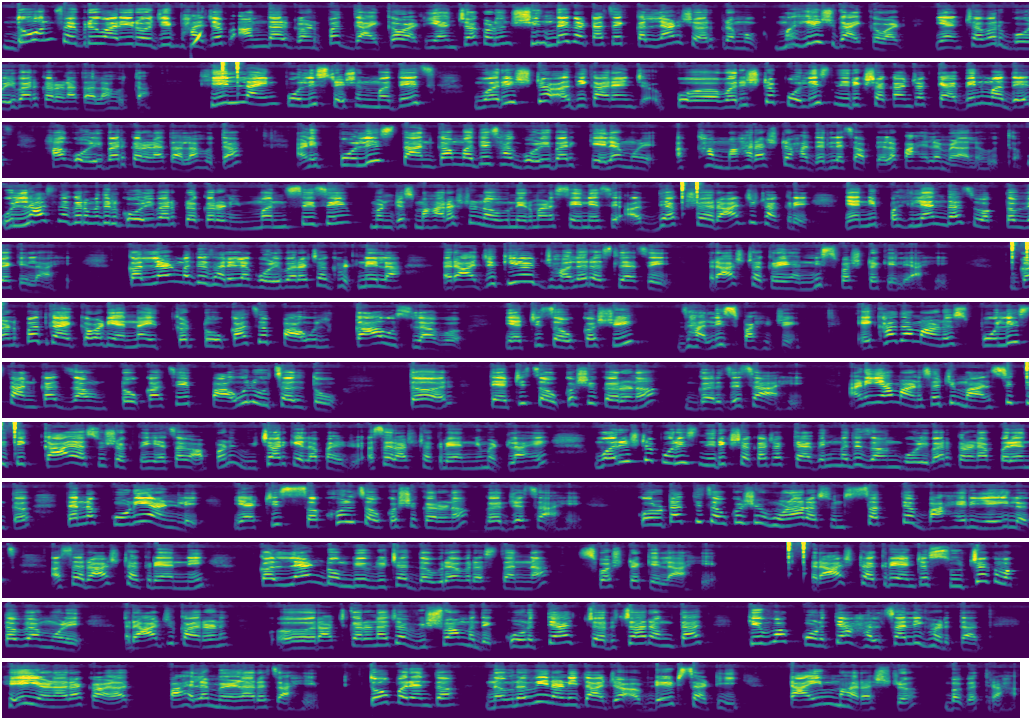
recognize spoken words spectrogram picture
दोन फेब्रुवारी रोजी भाजप आमदार गणपत गायकवाड यांच्याकडून शिंदे गटाचे कल्याण शहर प्रमुख महेश गायकवाड यांच्यावर गोळीबार करण्यात आला होता. हिल लाईन पोलीस स्टेशनमध्येच वरिष्ठ अधिकाऱ्यांच्या पो- वरिष्ठ पोलीस निरीक्षकांच्या कॅबिनमध्येच हा गोळीबार करण्यात आला होता. आणि पोलीस स्थानकामध्येच हा गोळीबार केल्यामुळे अख्खा महाराष्ट्र हादरल्याचं आपल्याला पाहायला मिळालं होतं. उल्हासनगरमधील गोळीबार प्रकरणी मनसेचे म्हणजेच महाराष्ट्र नवनिर्माण सेनेचे अध्यक्ष राज ठाकरे यांनी पहिल्यांदाच वक्तव्य केलं आहे. कल्याणमध्ये झालेल्या गोळीबाराच्या घटनेला राजकीय झॉलर असल्याचे राज ठाकरे यांनी स्पष्ट केले आहे. गणपत गायकवाड यांना इतकं टोकाचं पाऊल का उचलावं याची चौकशी झालीच पाहिजे. एखादा माणूस पोलीस स्थानकात जाऊन टोकाचे पाऊल उचलतो तर त्याची चौकशी करणं गरजेचं आहे. आणि या माणसाची मानसिक स्थिती काय असू शकते याचा आपण विचार केला पाहिजे असं राज ठाकरे यांनी म्हटलं आहे. वरिष्ठ पोलीस निरीक्षकाच्या कॅबिनमध्ये जाऊन गोळीबार करण्यापर्यंत त्यांना कोणी आणले याची सखोल चौकशी करणं गरजेचं आहे. कोर्टात ती चौकशी होणार असून सत्य बाहेर येईलच असं राज ठाकरे यांनी कल्याण डोंबिवलीच्या दौऱ्यावर असताना स्पष्ट केलं आहे. राज ठाकरे यांच्या सूचक वक्तव्यामुळे राजकारण राजकारणाच्या विश्वामध्ये कोणत्या चर्चा रंगतात किंवा कोणत्या हालचाली घडतात हे येणाऱ्या काळात पाहायला मिळणारच आहे. तोपर्यंत नवनवीन आणि ताज्या अपडेट्ससाठी टाइम महाराष्ट्र बघत राहा.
